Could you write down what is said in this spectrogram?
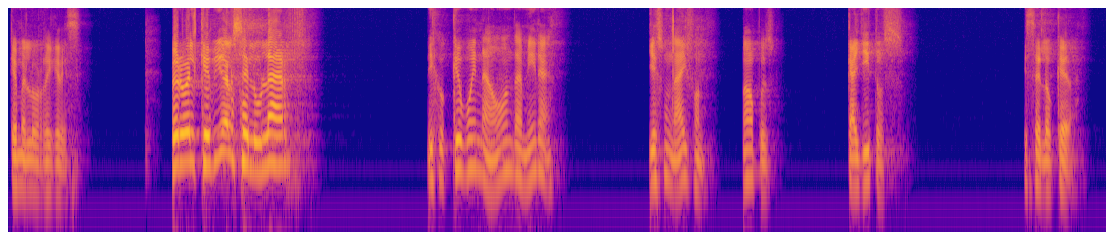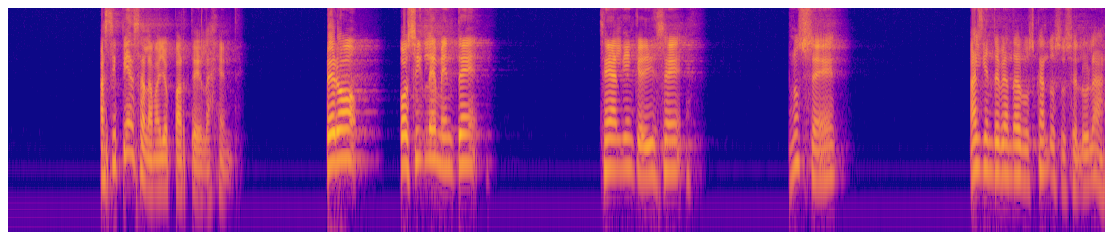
que me lo regrese. Pero el que vio el celular dijo, qué buena onda, mira. Y es un iPhone. No, pues callitos. Y se lo queda. Así piensa la mayor parte de la gente. Pero posiblemente sea alguien que dice, no sé, alguien debe andar buscando su celular.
